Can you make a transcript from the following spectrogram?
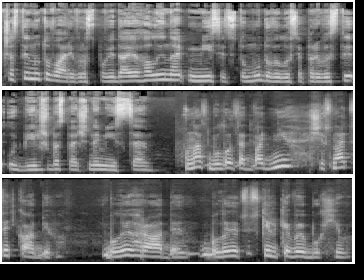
Частину товарів, розповідає Галина, місяць тому довелося перевести у більш безпечне місце. У нас було за два дні 16 кабів. Були гради, були скільки вибухів.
